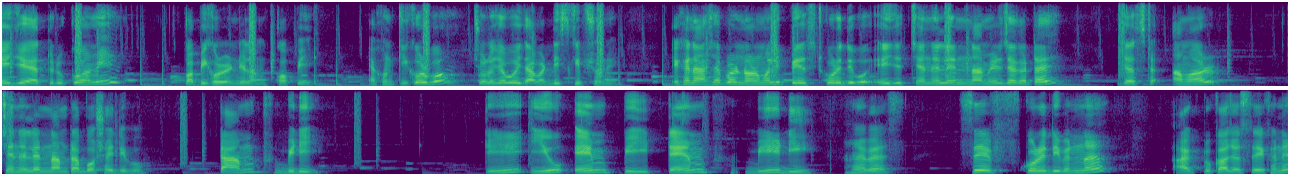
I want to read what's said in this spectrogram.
এই যে এতটুকু আমি কপি করে নিলাম। কপি এখন কি করব? চলে যাব ওই যে আবার ডিসক্রিপশনে এখানে আসার পর নর্মালি পেস্ট করে দেব। এই যে চ্যানেলের নামের জায়গাটায় জাস্ট আমার চ্যানেলের নামটা বসাই দিব। Tump BD T U M P temp BD হ্যাঁ ব্যাস। সেভ করে দিবেন না। আর একটু কাজ আছে এখানে।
